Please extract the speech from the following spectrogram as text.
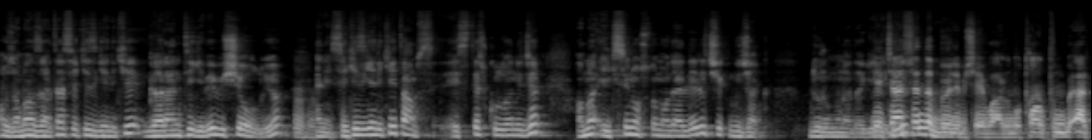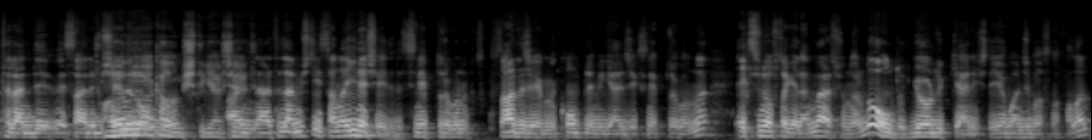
O zaman zaten 8 Gen 2 garanti gibi bir şey oluyor. Hı hı. Hani 8 Gen 2'yi tam Estes kullanacak ama Exynos'lu modelleri çıkmayacak durumuna da gelebilir. Geçen sene de böyle bir şey vardı. Bu tanıtım ertelendi vesaire bir şeyler Aralığa oldu. kalmıştı gerçi. Aynen evet. ertelenmişti. İnsanlar yine şey dedi. Snapdragon sadece mi komple mi gelecek Snapdragon'la? Exynos'ta gelen versiyonları da oldu. Gördük yani işte yabancı basına falan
